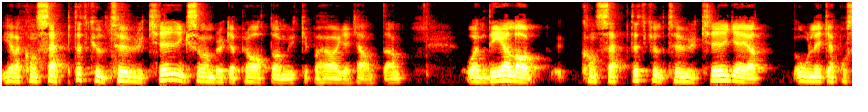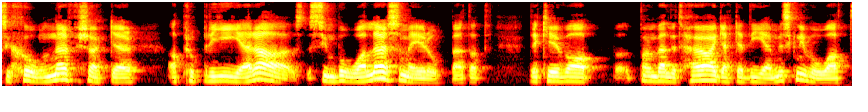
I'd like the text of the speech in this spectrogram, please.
hela konceptet kulturkrig som man brukar prata om mycket på högerkanten Och en del av konceptet kulturkrig är ju att olika positioner försöker appropriera symboler som är i ropet. Att det kan ju vara på en väldigt hög akademisk nivå att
